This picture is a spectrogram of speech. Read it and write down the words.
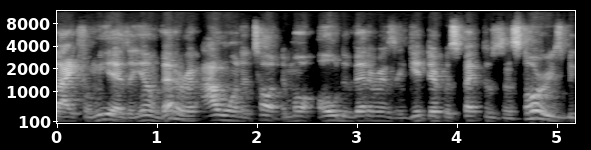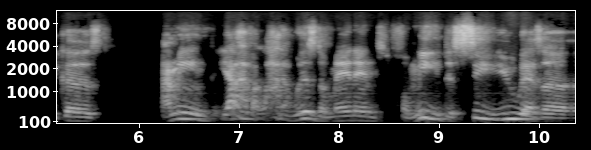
like for me as a young veteran, I want to talk to more older veterans and get their perspectives and stories because I mean, y'all have a lot of wisdom, man. And for me to see you as a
